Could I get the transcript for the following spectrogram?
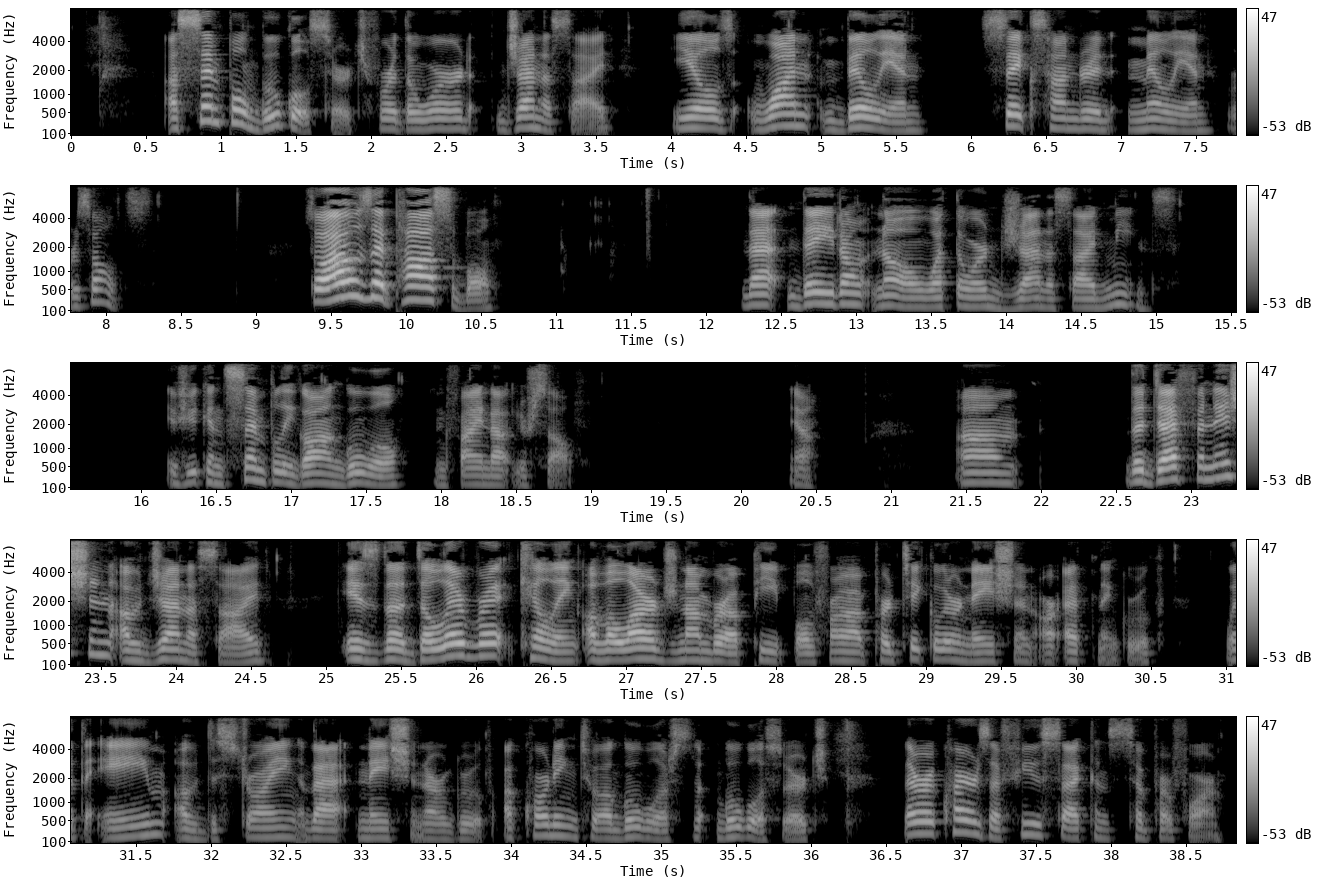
A simple Google search for the word genocide yields 1 billion 600 million results. So, how is it possible that they don't know what the word genocide means? If you can simply go on Google and find out yourself. Yeah. Um, the definition of genocide is the deliberate killing of a large number of people from a particular nation or ethnic group with the aim of destroying that nation or group, according to a Google, Google search that requires a few seconds to perform.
